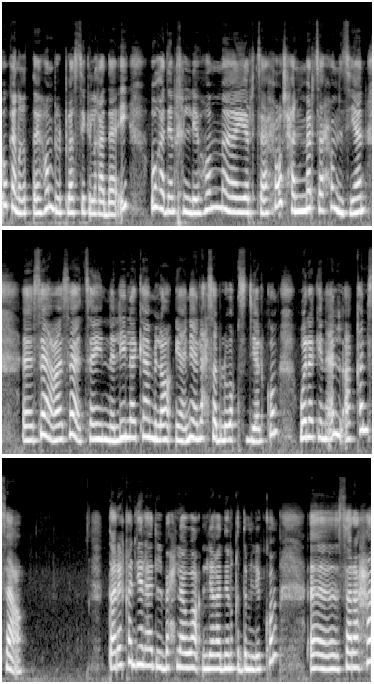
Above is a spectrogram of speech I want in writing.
وكنغطيهم بالبلاستيك الغذائي وغادي نخليهم آه، يرتاحوا. شحال ما مزيان ساعة ساعتين ليلة كاملة. يعني على حسب الوقت ديالكم ولكن على الأقل ساعة. الطريقة ديال هاد البحلاوة اللي غادي نقدم لكم. آه صراحة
